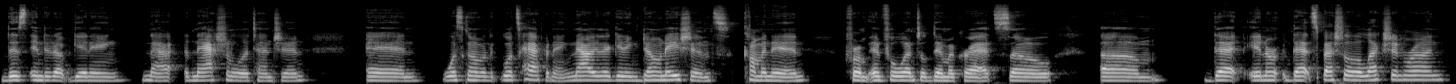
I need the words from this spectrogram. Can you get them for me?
this ended up getting na- national attention. And what's going what's happening? Now they're getting donations coming in from influential Democrats. So um that inter- that special election run,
